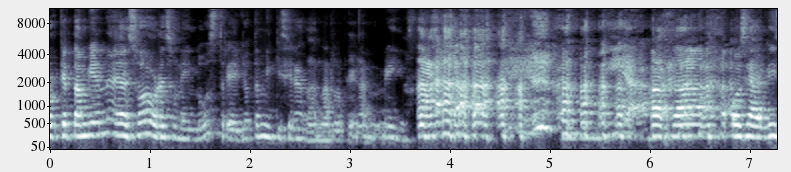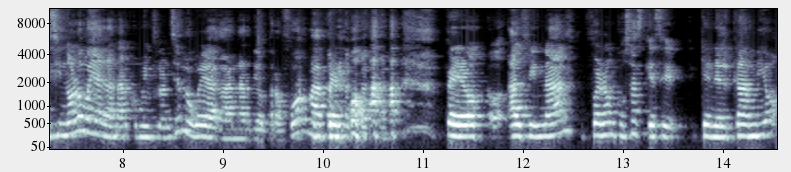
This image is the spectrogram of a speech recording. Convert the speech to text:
Porque también eso ahora es una industria. Yo también quisiera ganar lo que ganan ellos. O sea, y si no lo voy a ganar como influencer, lo voy a ganar de otra forma. Pero, pero al final fueron cosas que, se, que en el cambio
